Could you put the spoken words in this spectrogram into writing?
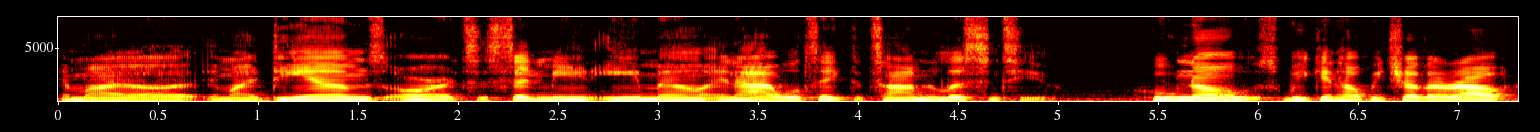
in my uh, in my DMs or to send me an email, and I will take the time to listen to you. Who knows? We can help each other out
